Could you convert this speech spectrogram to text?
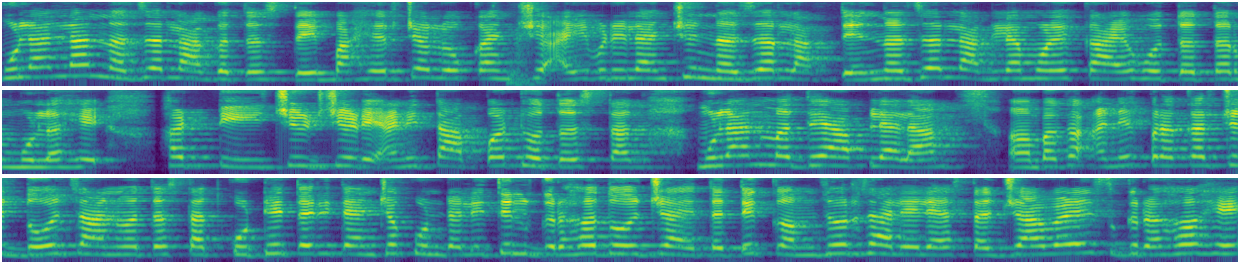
मुलांना नजर लागत असते. बाहेरच्या लोकांची आईवडिलांची नजर लागते. नजर लागल्यामुळे काय होतं तर मुलं हे हट्टी चिडचिडे आणि तापट होत असतात. मुलांमध्ये आपल्याला बघा अनेक प्रकारचे दोष जाणवत असतात. कुठेतरी त्यांच्या कुंडलीतील ग्रह दोष जे आहेत तर ते कमजोर झालेले असतात. ज्यावेळेस ग्रह हे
